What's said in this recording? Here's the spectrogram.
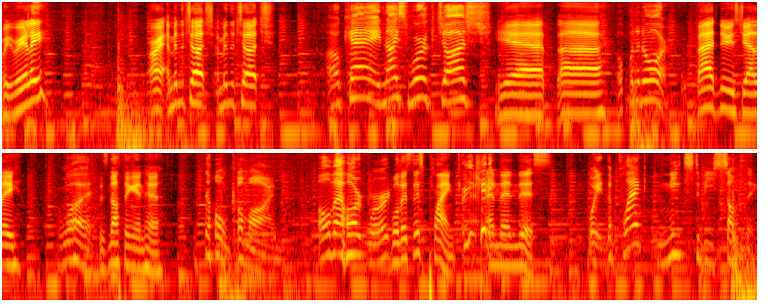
Wait, really? All right, I'm in the church. I'm in the church. Okay, nice work, Josh. Yeah, uh, Open the door. bad news, Jelly. What? There's nothing in here. No, come on. All that hard work. Well, there's this plank. Are you kidding And then this. Wait, the plank needs to be something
